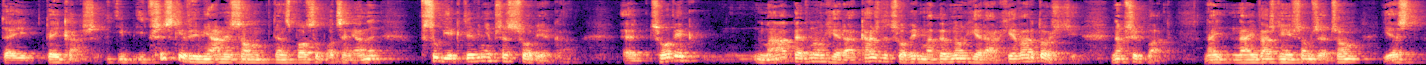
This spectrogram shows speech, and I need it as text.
tej, tej kaszy. I, I wszystkie wymiany są w ten sposób oceniane subiektywnie przez człowieka. E, człowiek ma pewną hierarchię, każdy człowiek ma pewną hierarchię wartości. Na przykład naj, najważniejszą rzeczą jest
